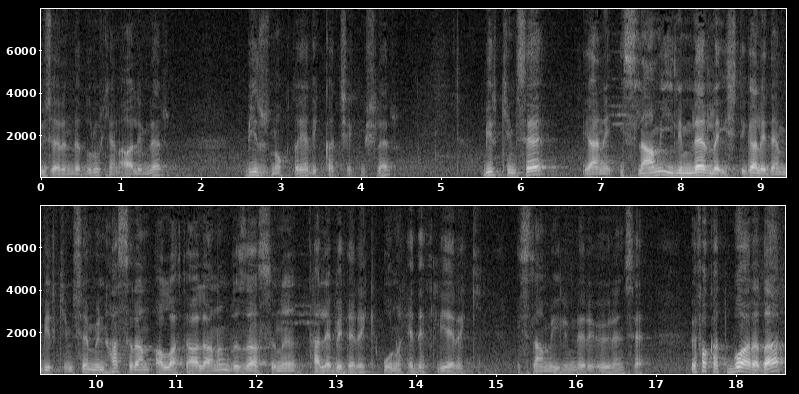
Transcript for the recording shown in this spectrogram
üzerinde dururken alimler bir noktaya dikkat çekmişler. Bir kimse yani İslami ilimlerle iştigal eden bir kimse münhasıran Allah Teala'nın rızasını talep ederek, onu hedefleyerek İslami ilimleri öğrense ve fakat bu arada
